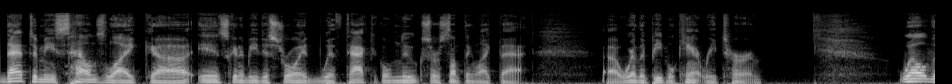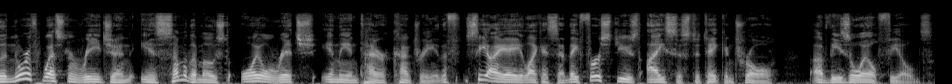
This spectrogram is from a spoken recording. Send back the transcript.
That to me sounds like uh, it's going to be destroyed with tactical nukes or something like that, uh, where the people can't return. Well, the northwestern region is some of the most oil rich in the entire country. The CIA, like I said, they first used ISIS to take control of these oil fields.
